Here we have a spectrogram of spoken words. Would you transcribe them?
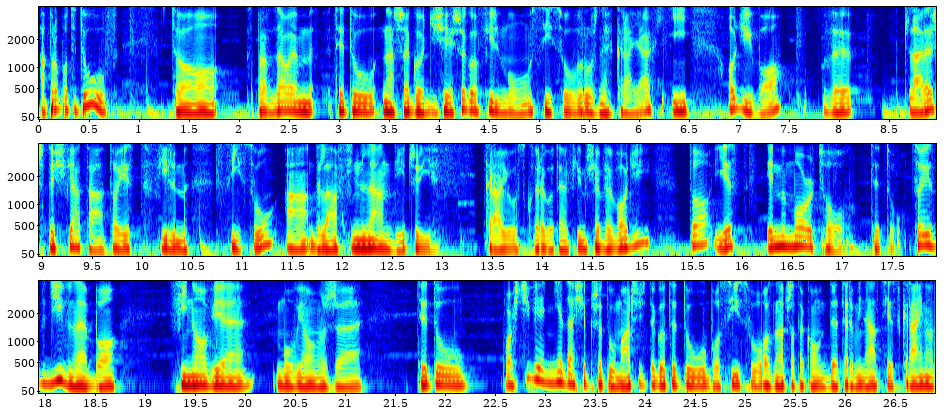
A propos tytułów, to sprawdzałem tytuł naszego dzisiejszego filmu Sisu w różnych krajach i o dziwo, w, dla reszty świata to jest film Sisu, a dla Finlandii, czyli w kraju, z którego ten film się wywodzi, to jest Immortal tytuł. Co jest dziwne, bo Finowie mówią, że tytuł Właściwie nie da się przetłumaczyć tego tytułu, bo Sisu oznacza taką determinację, skrajną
